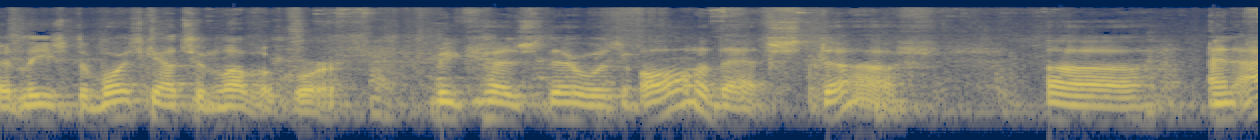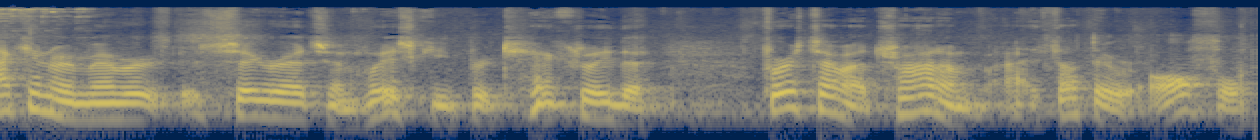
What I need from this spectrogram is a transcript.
At least the Boy Scouts in Lubbock were, because there was all of that stuff. Uh, and I can remember cigarettes and whiskey, particularly the first time I tried them, I thought they were awful,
